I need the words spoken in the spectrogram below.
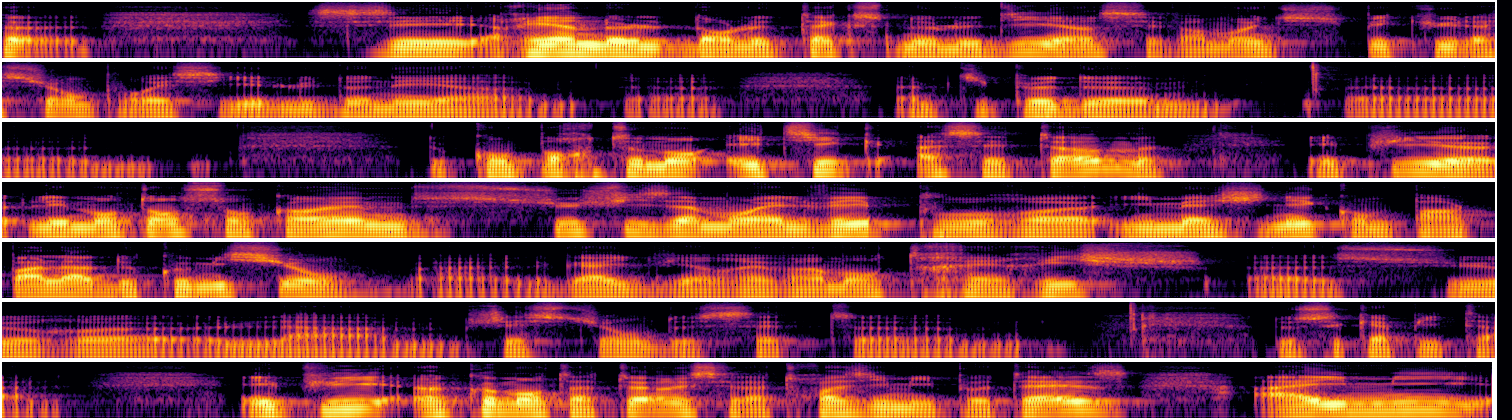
rien dans le texte ne le dit, hein, c'est vraiment une spéculation pour essayer de lui donner euh, euh, un petit peu de, de comportement éthique à cet homme. Et puis, les montants sont quand même suffisamment élevés pour imaginer qu'on ne parle pas là de commission. Le gars, il deviendrait vraiment très riche sur la gestion de, cette, de ce capital. Et puis, un commentateur, et c'est la troisième hypothèse, a émis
